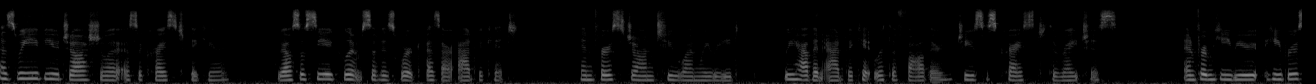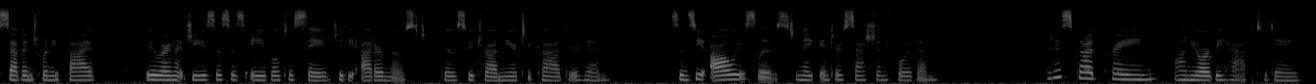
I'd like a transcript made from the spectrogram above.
As we view Joshua as a Christ figure, we also see a glimpse of his work as our advocate. In 1 John 2 1, we read, We have an advocate with the Father, Jesus Christ the righteous. And from Hebrew, Hebrews 7:25, we learn that Jesus is able to save to the uttermost those who draw near to God through him, since he always lives to make intercession for them. What is God praying on your behalf today?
